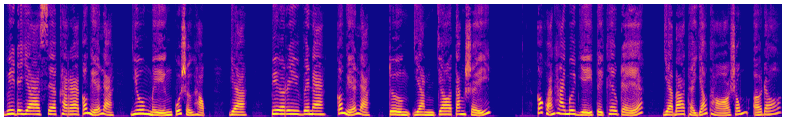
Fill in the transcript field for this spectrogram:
Vidya Sekhara có nghĩa là dương miệng của sự học và Pirivena có nghĩa là trường dành cho tăng sĩ. Có khoảng 20 vị tỳ kheo trẻ và ba thầy giáo thọ sống ở đó.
